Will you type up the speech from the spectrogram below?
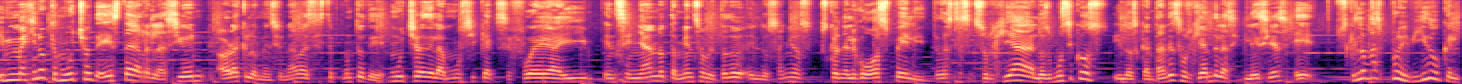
Y me imagino que mucho de esta relación, ahora que lo mencionabas, este punto de mucha de la música que se fue ahí enseñando también, sobre todo en los años pues, con el gospel y todo esto, surgía, los músicos y los cantantes surgían de las iglesias. Eh, pues, ¿Qué es lo más prohibido que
